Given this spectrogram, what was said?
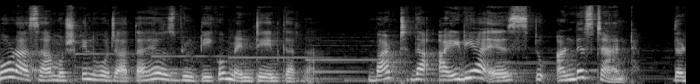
थोड़ा सा मुश्किल हो जाता है उस ब्यूटी को मेंटेन करना। But the idea is to understand the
